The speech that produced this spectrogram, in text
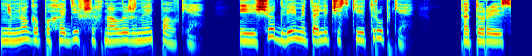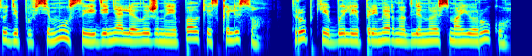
немного походивших на лыжные палки. И еще две металлические трубки — которые, судя по всему, соединяли лыжные палки с колесом. Трубки были примерно длиной с мою руку,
